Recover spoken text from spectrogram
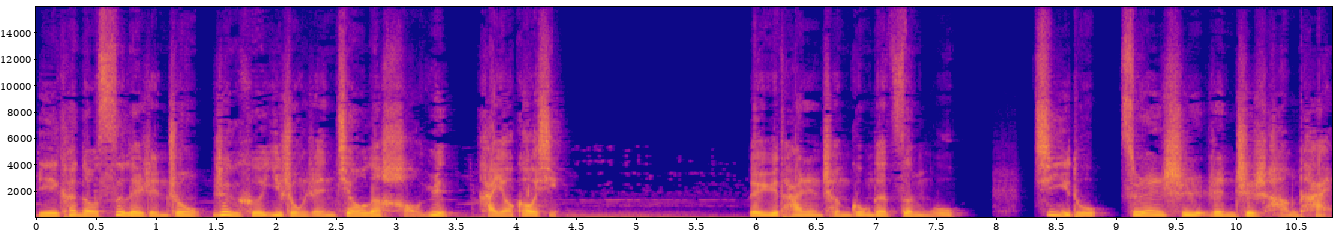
比看到四类人中任何一种人交了好运还要高兴。对于他人成功的憎恶、嫉妒虽然是人之常态，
